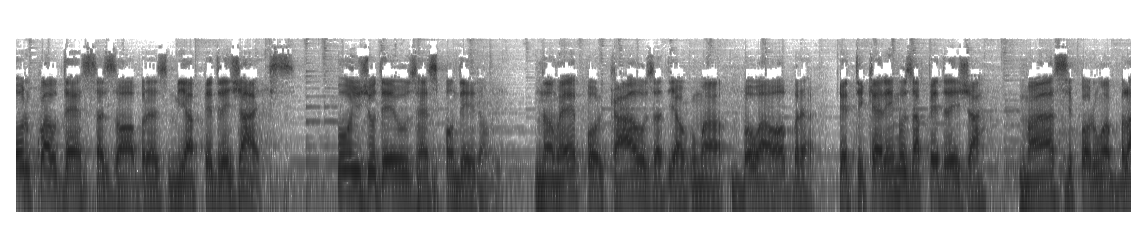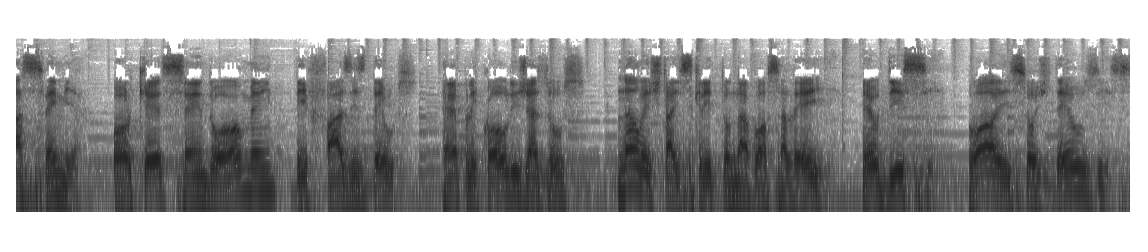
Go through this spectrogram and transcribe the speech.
Por qual dessas obras me apedrejais? Os judeus responderam-lhe: Não é por causa de alguma boa obra que te queremos apedrejar, mas se por uma blasfêmia, porque sendo homem te fazes Deus. Replicou-lhe Jesus: Não está escrito na vossa lei? Eu disse: Vós sois deuses.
